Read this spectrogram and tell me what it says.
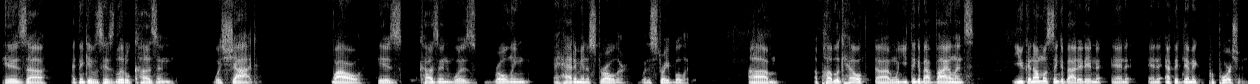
his uh, I think it was his little cousin was shot while his cousin was rolling had him in a stroller with a stray bullet. Um, a public health, uh, when you think about violence, you can almost think about it in in, in an epidemic proportion.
